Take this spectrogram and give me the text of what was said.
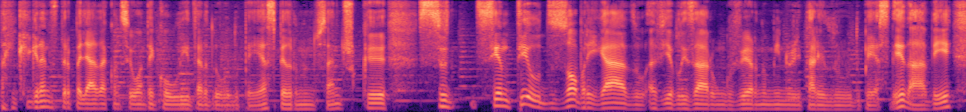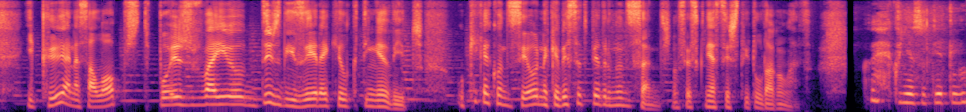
Bem, que grande atrapalhada aconteceu ontem com o líder do, do PS, Pedro Nuno Santos, que se sentiu desobrigado a viabilizar um governo minoritário do, do PSD, da AD, e que Ana Sá Lopes depois veio desdizer aquilo que tinha dito. O que é que aconteceu na cabeça de Pedro Nuno Santos? Não sei se conhece este título de algum lado. Conheço o título,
